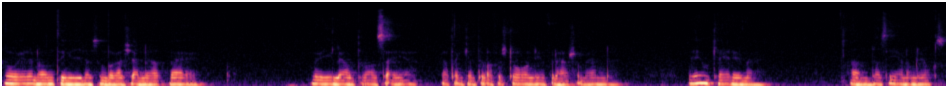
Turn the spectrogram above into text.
Och är det någonting i den som bara känner att nej, nu gillar jag inte vad han säger. Jag tänker inte vara förstående inför det här som händer. Det är okej okay det med. Andas igenom det också.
